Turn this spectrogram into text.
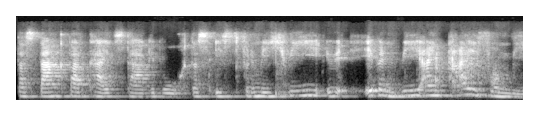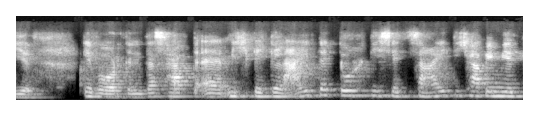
Das Dankbarkeitstagebuch, das ist für mich wie, eben wie ein Teil von mir geworden. Das hat äh, mich begleitet durch diese Zeit. Ich habe mir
